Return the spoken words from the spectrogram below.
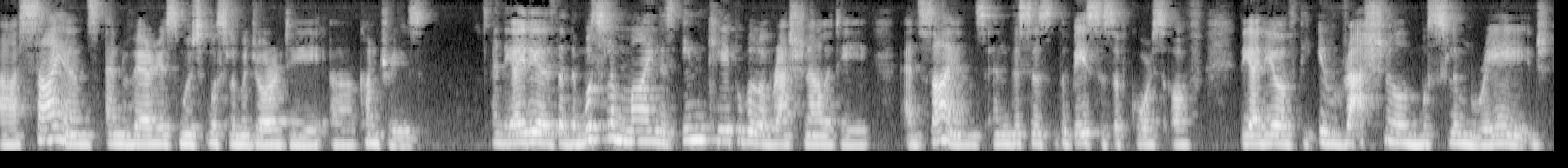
uh, science and various Muslim majority uh, countries. And the idea is that the Muslim mind is incapable of rationality and science. And this is the basis, of course, of the idea of the irrational Muslim rage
